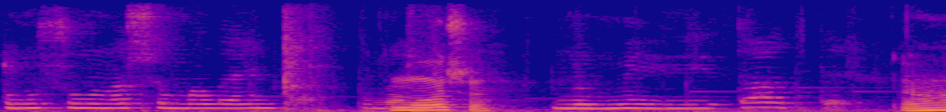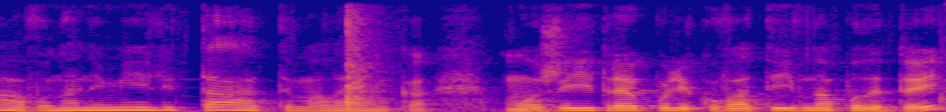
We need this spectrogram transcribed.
Тому що вона ще маленька. Вона Може. не вміє літати. А, вона не вміє літати, маленька. Може, її треба полікувати і вона полетить?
